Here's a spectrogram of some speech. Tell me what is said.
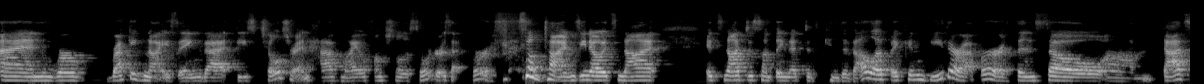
And we're recognizing that these children have myofunctional disorders at birth sometimes. You know, it's not it's not just something that can develop it can be there at birth. And so um, that's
